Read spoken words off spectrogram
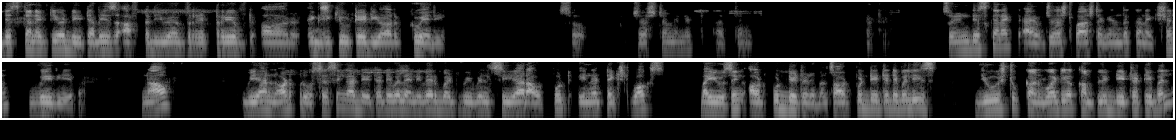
disconnect your database after you have retrieved or executed your query. So just a minute i think. Okay. So in disconnect i've just passed again the connection variable. Now we are not processing our data table anywhere but we will see our output in a text box by using output data table. So output data table is used to convert your complete data table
